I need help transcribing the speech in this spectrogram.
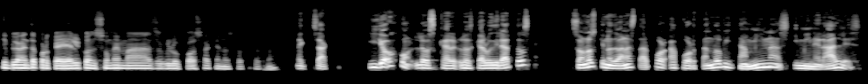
Simplemente porque él consume más glucosa que nosotros, ¿no? Exacto. Y ojo, los, car- los carbohidratos son los que nos van a estar por aportando vitaminas y minerales.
